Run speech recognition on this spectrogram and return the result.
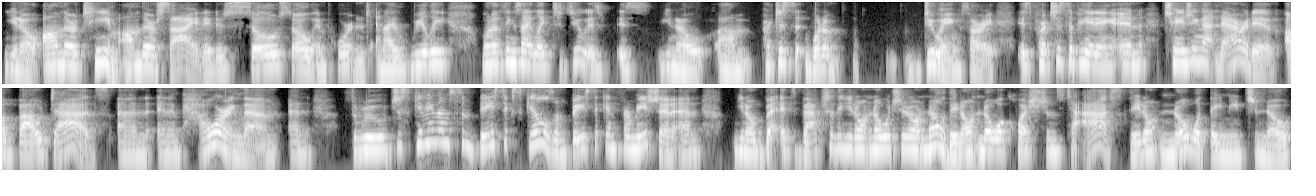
you know on their team on their side. It is so so important. And i really one of the things i like to do is is you know um participate what i'm doing sorry is participating in changing that narrative about dads and and empowering them and through just giving them some basic skills and basic information. And you know but it's back to the you don't know what you don't know. They don't know what questions to ask. They don't know what they need to know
